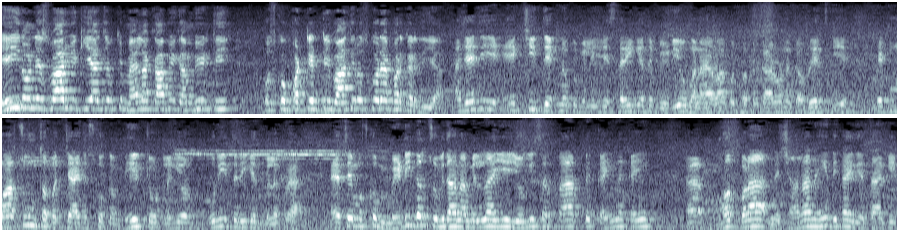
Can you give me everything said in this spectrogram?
यही इन्होंने इस बार भी किया, जबकि महिला काफ़ी गंभीर थी, उसको पट्टी बांधी और उसको रेफर कर दिया। अजय जी, एक चीज़ देखने को मिली, जिस तरीके से वीडियो बनाया हुआ, कुछ पत्रकारों ने कवरेज की है। एक मासूम सा बच्चा है, जिसको गंभीर चोट लगी और बुरी तरीके से बिलक रहा है। ऐसे में उसको मेडिकल सुविधा न मिलना, ये योगी सरकार पे कहीं ना कहीं बहुत बड़ा निशाना नहीं दिखाई देता कि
